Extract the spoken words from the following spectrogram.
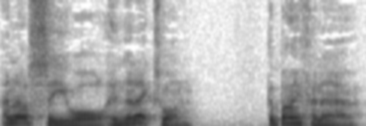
and I'll see you all in the next one. Goodbye for now.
